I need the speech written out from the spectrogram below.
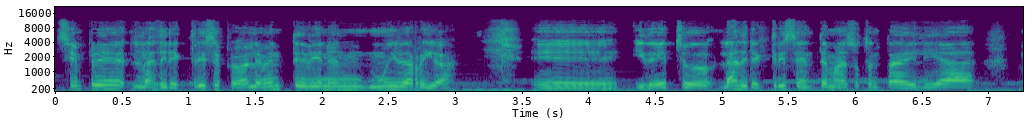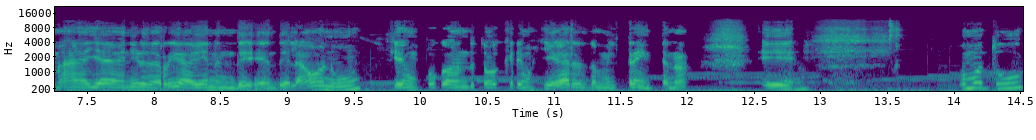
siempre las directrices probablemente vienen muy de arriba, eh, y de hecho las directrices en temas de sustentabilidad, más allá de venir de arriba, vienen de, la ONU, que es un poco donde todos queremos llegar al 2030, ¿no? Eh, ¿Cómo tú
